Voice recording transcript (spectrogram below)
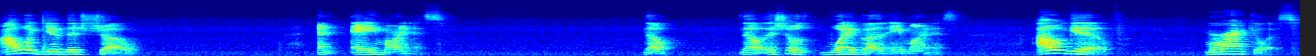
I would give this show an A minus. No. No, this show is way better than A minus. I'll give Miraculous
